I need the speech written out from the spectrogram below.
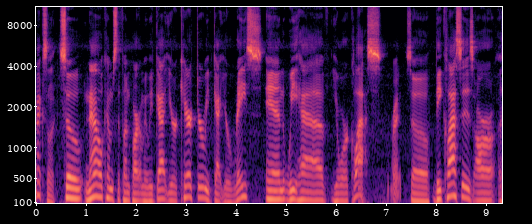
Excellent. So now comes the fun part. I mean, we've got your character, we've got your race, and we have your class. Right. So the classes are a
